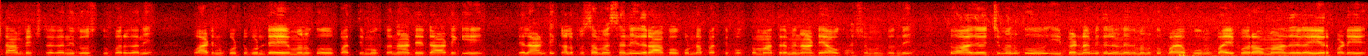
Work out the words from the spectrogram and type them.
స్టాంప్ ఎక్స్ట్రా కానీ దోస్త్ సూపర్ కానీ వాటిని కొట్టుకుంటే మనకు పత్తి మొక్క నాటేటాటికి ఎలాంటి కలుపు సమస్య అనేది రాకోకుండా పత్తి మొక్క మాత్రమే నాటే అవకాశం ఉంటుంది. సో అది వచ్చి మనకు ఈ పెండమితులు అనేది మనకు ప- భూమి పైపొర మాదిరిగా ఏర్పడి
